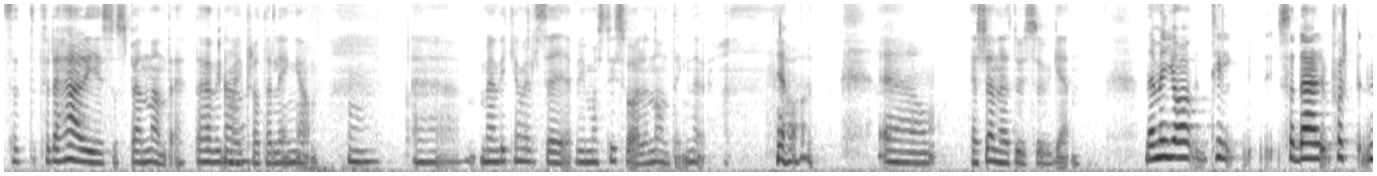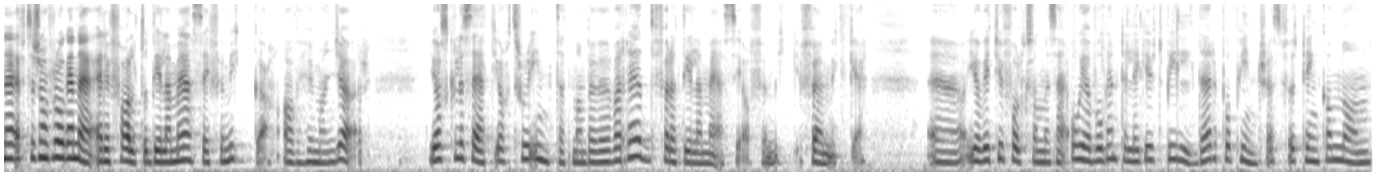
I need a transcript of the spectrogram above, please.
så att, för det här är ju så spännande. Det här vill man Ja. ju prata länge om. Mm. Eh, Men vi kan väl säga, vi måste ju svara någonting nu. Ja. Ehm, Jag känner att du är sugen. nej men jag, till, så där, först, när, eftersom frågan är, är det farligt att dela med sig för mycket av hur man gör? Jag skulle säga att jag tror inte att man behöver vara rädd för att dela med sig av för mycket. För mycket. Eh, jag vet ju folk som är så här, åh jag vågar inte lägga ut bilder på Pinterest för tänk om någon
